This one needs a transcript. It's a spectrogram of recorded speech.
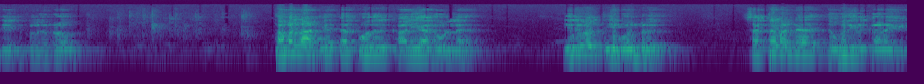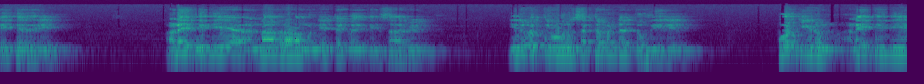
தெரிவித்துக் கொள்கின்றோம். தமிழ்நாட்டில் தற்போது காலியாக உள்ள இருபத்தி ஒன்று சட்டமன்ற தொகுதிகளுக்கான இடைத்தேர்தலில் அனைத்து இந்திய அண்ணா திராவிட முன்னேற்ற கழகத்தின் சார்பில் இருபத்தி ஒரு சட்டமன்ற தொகுதிகளில் போட்டியிடும் அனைத்து இந்திய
